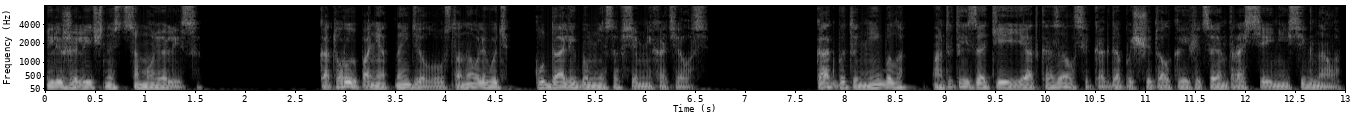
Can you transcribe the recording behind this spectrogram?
или же личность самой Алисы, которую, понятное дело, устанавливать куда-либо мне совсем не хотелось. Как бы то ни было, от этой затеи я отказался, когда посчитал коэффициент рассеяния сигнала.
